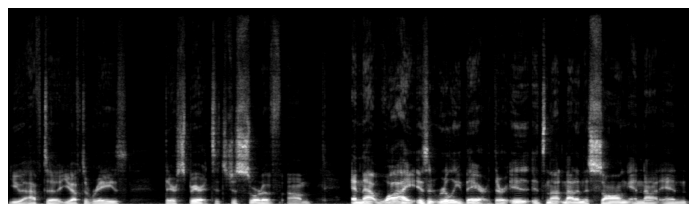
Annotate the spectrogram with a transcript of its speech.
You have to you have to raise their spirits. It's just sort of um and that why isn't really there. There is it's not not in the song and not in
